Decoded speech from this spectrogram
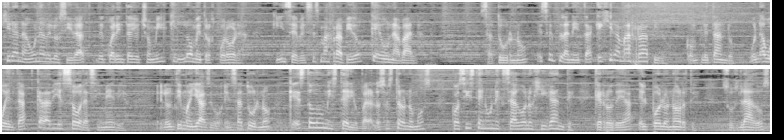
giran a una velocidad de 48.000 kilómetros por hora, 15 veces más rápido que una bala. Saturno es el planeta que gira más rápido, completando una vuelta cada 10 horas y media. El último hallazgo en Saturno, que es todo un misterio para los astrónomos, consiste en un hexágono gigante que rodea el Polo Norte. Sus lados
